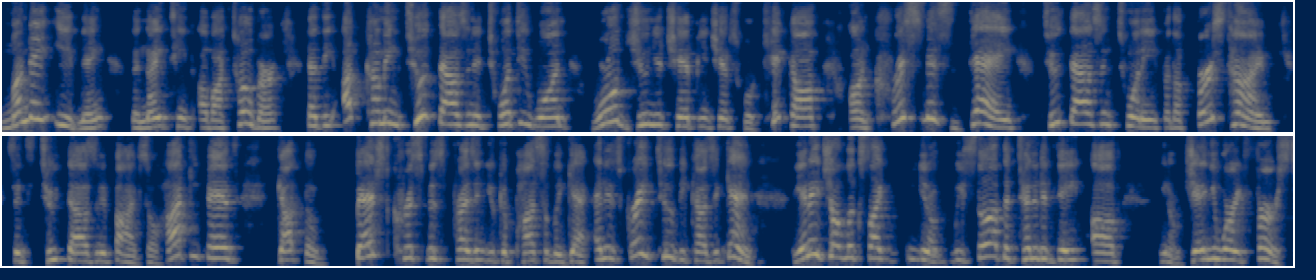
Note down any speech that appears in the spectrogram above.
Monday evening, the 19th of October, that the upcoming 2021 World Junior Championships will kick off on Christmas Day 2020 for the first time since 2005. So, hockey fans got the best Christmas present you could possibly get. And it's great too because, again, the NHL looks like, you know, we still have the tentative date of, you know, January 1st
